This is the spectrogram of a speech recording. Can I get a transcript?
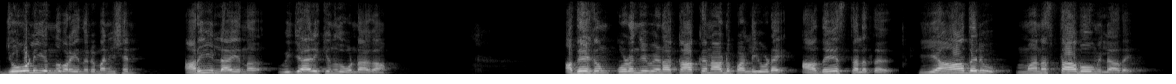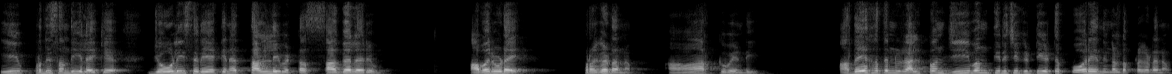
ജോളി എന്ന് പറയുന്ന ഒരു മനുഷ്യൻ അറിയില്ല എന്ന് വിചാരിക്കുന്നത് കൊണ്ടാകാം അദ്ദേഹം കുഴഞ്ഞു വീണ കാക്കനാട് പള്ളിയുടെ അതേ സ്ഥലത്ത് യാതൊരു മനസ്താപവുമില്ലാതെ ഈ പ്രതിസന്ധിയിലേക്ക് ജോളി സിറിയക്കിനെ തള്ളിവിട്ട സകലരും അവരുടെ പ്രകടനം ആർക്കു വേണ്ടി? അദ്ദേഹത്തിന് ഒരു അല്പം ജീവൻ തിരിച്ചു കിട്ടിയിട്ട് പോരെ നിങ്ങളുടെ പ്രകടനം.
